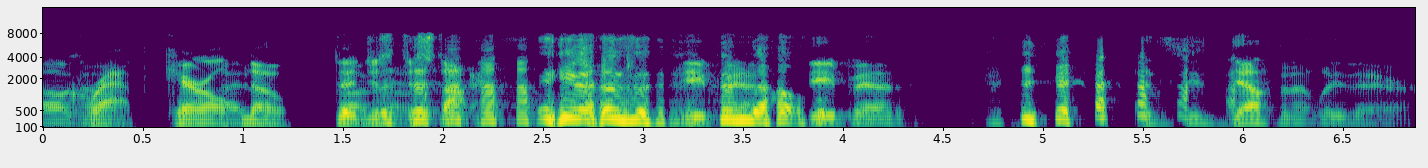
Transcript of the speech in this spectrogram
Oh, no. crap Carol I- no oh, just no. just stop you know Deep end. no. Deep end. And she's definitely there.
